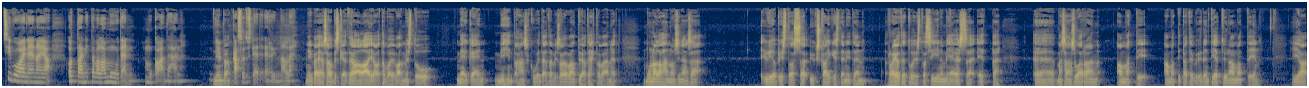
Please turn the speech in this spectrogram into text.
sivuaineena ja ottaa niitä tavallaan muuten mukaan tähän Niinpä. kasvatustieteiden rinnalle. Niinpä, ja sä opiskelet jo alaa, jota voi valmistua melkein mihin tahansa kuviteltavissa olevaan työtehtävään. Et mun alahan on sinänsä yliopistossa yksi kaikista eniten rajoitetuista siinä mielessä, että mä saan suoraan ammatti, ammattipätevyyden tiettyyn ammattiin, ja,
